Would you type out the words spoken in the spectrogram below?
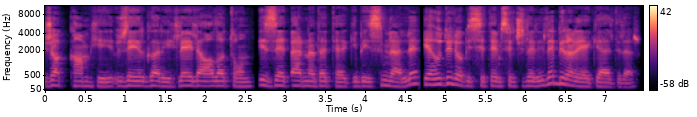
Jacques Kamhi, Üzeyir Garih, Leyla Alaton, İzzet Bernadette gibi isimlerle Yahudi lobisi temsilcileriyle bir araya geldiler.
